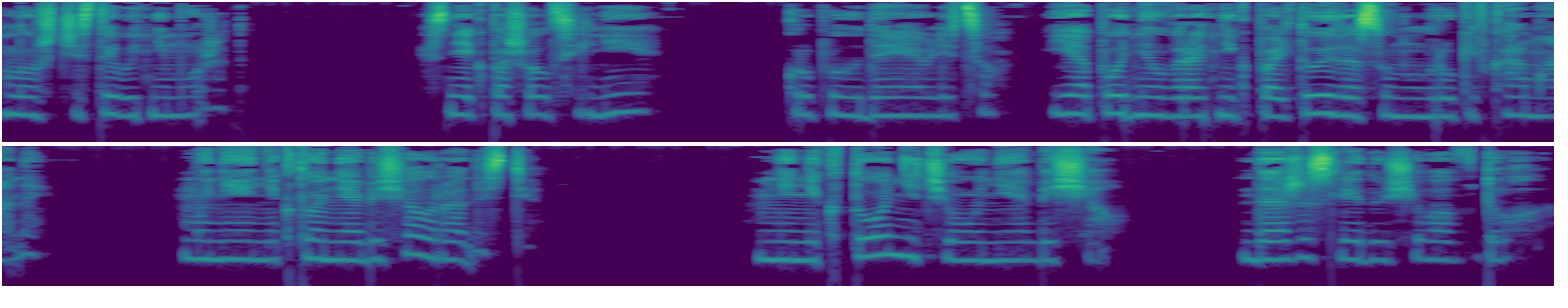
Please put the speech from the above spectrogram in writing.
Ложь чистой быть не может. Снег пошел сильнее, крупой ударяя в лицо. Я поднял воротник пальто и засунул руки в карманы. Мне никто не обещал радости. Мне никто ничего не обещал. Даже следующего вдоха.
